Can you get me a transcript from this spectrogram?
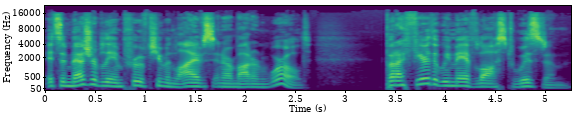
It's immeasurably improved human lives in our modern world. But I fear that we may have lost wisdom.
